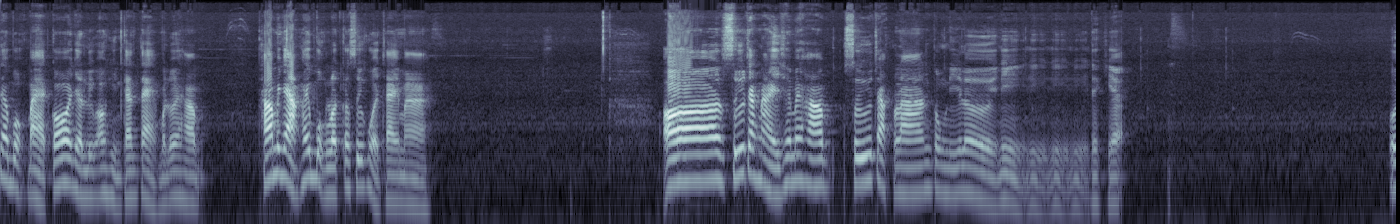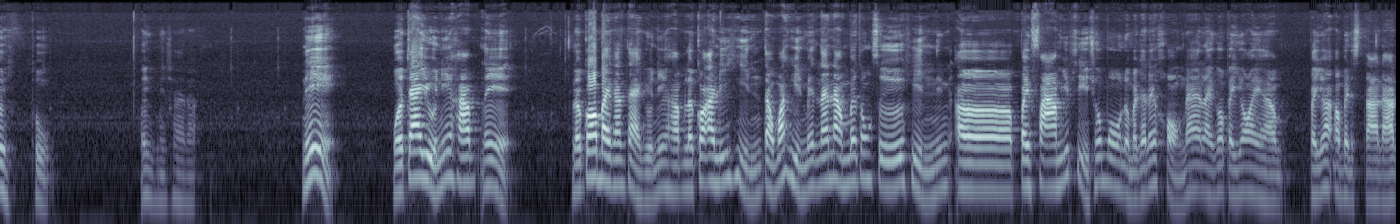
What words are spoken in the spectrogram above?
แต่บวกแปดก็อย่าลืมเอาหินกันแตกมาด้วยครับ ถ้าไม่อยากให้บวกลดก็ซื้อหัวใจมาเออซื้อจากไหนใช่ไหมครับ ซื้อจากร้านตรงนี้เลยนี่นี่นี่นี่ตะเกียเอ้ยถูกเอ้ยไม่ใช่ละนี่ หัวใจอยู่นี่ครับ นี่ แล้วก็ใบกันแตกอยู่นี่ครับ แล้วก็อันนี้หิน แต่ว่าหินไม่แนะนำไม่ต้องซื้อหิน เอ่อ ไปฟาร์ม 24 ชั่วโมงเดี๋ยวมันจะได้ของได้อะไรก็ไปย่อยครับ ไปย่อยเอาเป็นสตาร์ดัต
